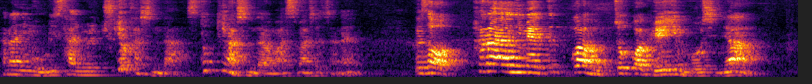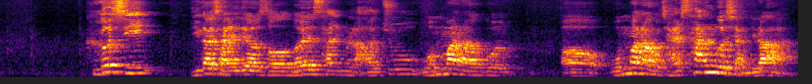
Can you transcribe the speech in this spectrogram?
하나님은 우리 삶을 추격하신다, 스토킹하신다고 말씀하셨잖아요. 그래서 하나님의 뜻과 목적과 계획이 무엇이냐? 그것이 네가 잘 되어서 너의 삶을 아주 원만하고 어, 원만하고 잘 사는 것이 아니라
